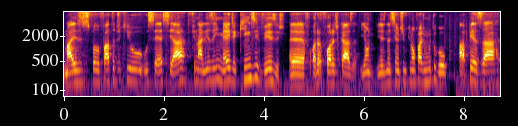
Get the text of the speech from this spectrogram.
mas pelo fato de que o, o CSA finaliza em média 15 vezes é, fora, fora de casa. E, é um, e ainda assim é um time que não faz muito gol. Apesar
